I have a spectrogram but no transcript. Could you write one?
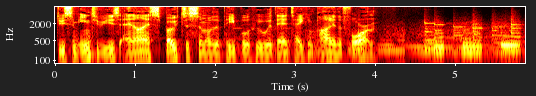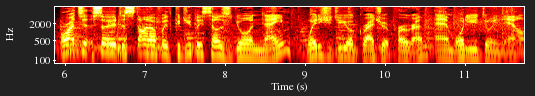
do some interviews. And I spoke to some of the people who were there taking part in the forum. All right, so to start off with, could you please tell us your name? Where did you do your graduate program and what are you doing now?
